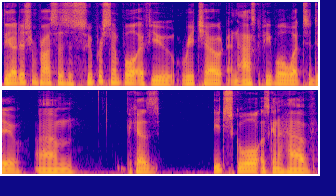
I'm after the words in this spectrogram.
the audition process is super simple if you reach out and ask people what to do. Um, because each school is going to have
